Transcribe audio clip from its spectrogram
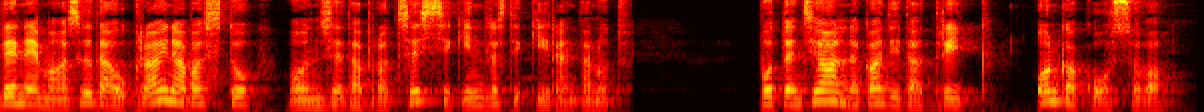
Venemaa sõda Ukraina vastu on seda protsessi kindlasti kiirendanud. potentsiaalne kandidaatriik on ka Kosovo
